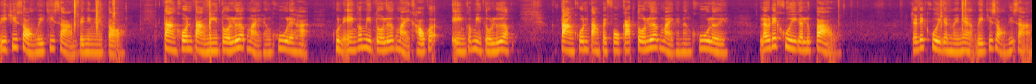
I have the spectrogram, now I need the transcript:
วีคที่สองวีคที่สามเป็นยังไงต่อ ต่างคนต่างมีตัวเลือกใหม่ทั้งคู่เลยค่ะ คุณเองก็มีตัวเลือกใหม่เขาก็เองก็มีตัวเลือก ต่างคนต่างไปโฟกัสตัวเลือกใหม่กันทั้งคู่เลย แล้วได้คุยกันหรือเปล่า จะได้คุยกันไหมเนี่ยวีคที่สองที่สาม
